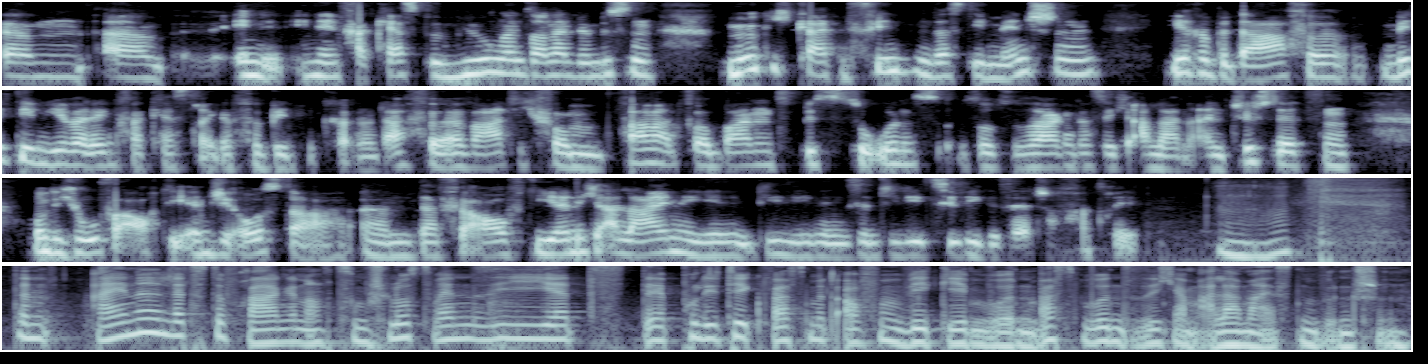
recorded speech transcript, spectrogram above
ähm, äh, in, in den Verkehrsbemühungen, sondern wir müssen Möglichkeiten finden, dass die Menschen ihre Bedarfe mit dem jeweiligen Verkehrsträger verbinden können. Und dafür erwarte ich vom Fahrradverband bis zu uns sozusagen, dass sich alle an einen Tisch setzen. Und ich rufe auch die NGOs da ähm, dafür auf, die ja nicht alleine diejenigen sind, die die Zivilgesellschaft vertreten. Mhm. Dann eine letzte Frage noch zum Schluss. Wenn Sie jetzt der Politik was mit auf den Weg geben würden, was würden Sie sich am allermeisten wünschen?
